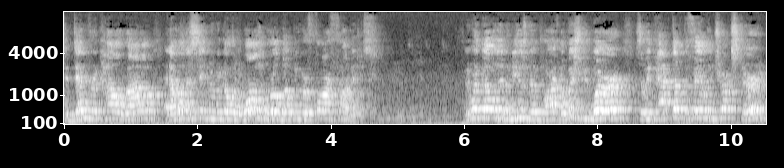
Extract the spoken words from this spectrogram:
to Denver, Colorado, and I want to say we were going to Wally World, but we were far from it. We weren't going to an amusement park. I wish we were. So we packed up the family truckster,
